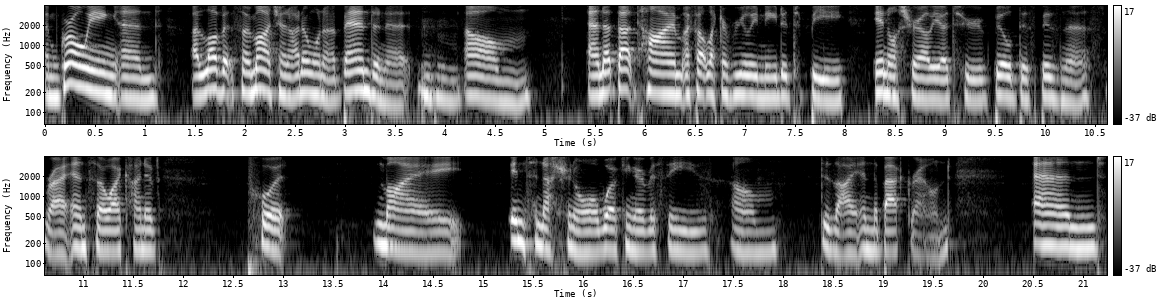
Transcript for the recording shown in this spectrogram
am growing and I love it so much and I don't want to abandon it. Um, and at that time, I felt like I really needed to be in Australia to build this business, right? And so I kind of put my international working overseas um, desire in the background. And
